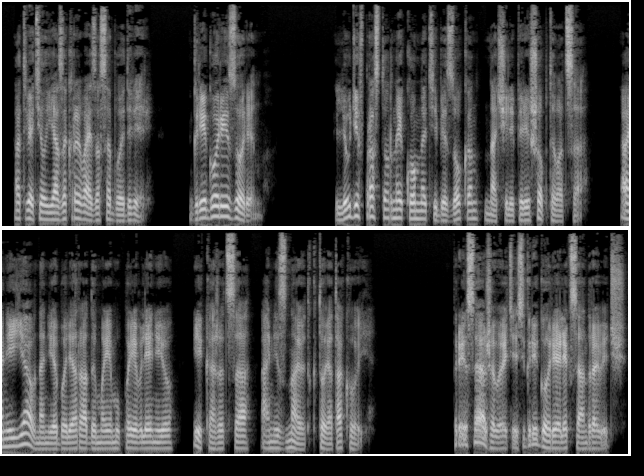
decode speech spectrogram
— ответил я, закрывая за собой дверь. «Григорий Зорин, Люди в просторной комнате без окон начали перешептываться. Они явно не были рады моему появлению И, кажется, они знают, кто я такой. «Присаживайтесь, Григорий Александрович.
